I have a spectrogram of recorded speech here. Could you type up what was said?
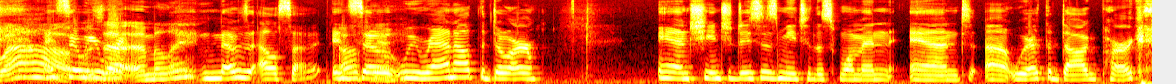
Wow. and Was that ra- Emily? No, it was Elsa. And so we ran out the door, and she introduces me to this woman, and uh, we're at the dog park.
